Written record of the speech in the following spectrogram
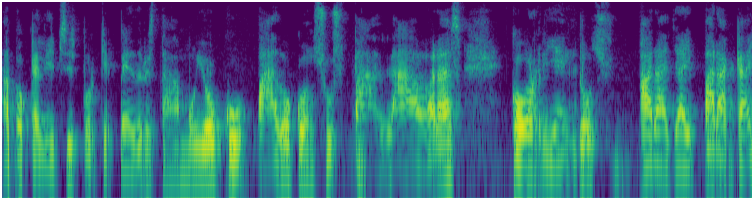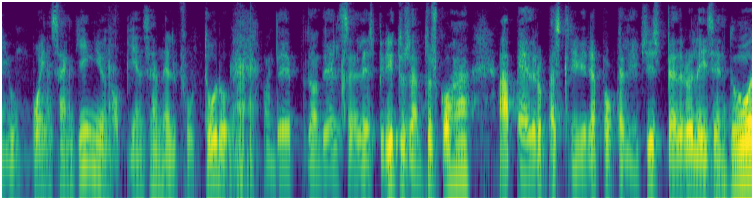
Apocalipsis porque Pedro estaba muy ocupado con sus palabras corriendo para allá y para acá. Y un buen sanguíneo no piensa en el futuro, donde, donde el, Espíritu Santo escoja a Pedro para escribir Apocalipsis, Pedro le dice, no,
